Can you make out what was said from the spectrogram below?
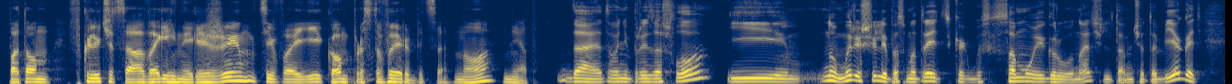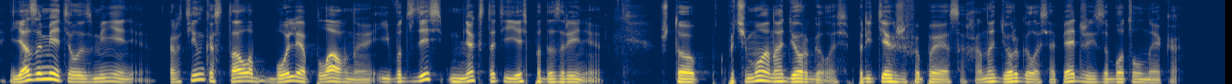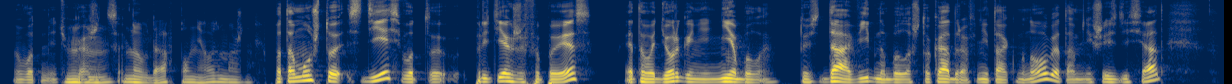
потом включится аварийный режим, типа, и комп просто вырубится. Но нет. Да, этого не произошло. И, ну, мы решили посмотреть как бы саму игру. Начали там что-то бегать. Я заметил изменения. Картинка стала более плавная. И вот здесь у меня, кстати, есть подозрение, что почему она дергалась при тех же FPS. Она дергалась, опять же, из-за ботлнека. Вот мне что Мгм. кажется. Ну да, вполне возможно. Потому что здесь вот э, при тех же FPS этого дергания не было. То есть, да, видно было, что кадров не так много, там не 60,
